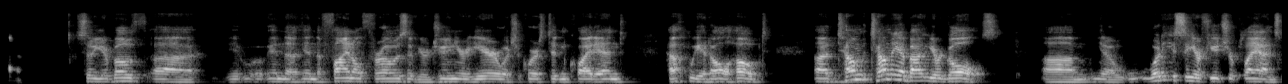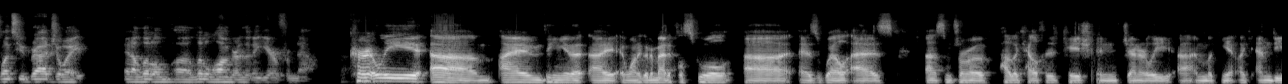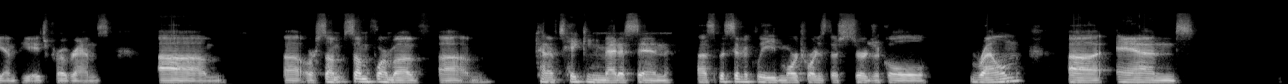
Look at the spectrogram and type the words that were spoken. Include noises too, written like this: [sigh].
So you're both uh, in the in the final throes of your junior year, which of course didn't quite end how we had all hoped. Uh, tell me tell me about your goals. Um, you know, what do you see your future plans once you graduate in a little a little longer than a year from now? Currently um, i'm thinking that i, I want to go to medical school uh, as well as uh, some sort of public health education. Generally uh, i'm looking at like md mph programs um, uh, or some some form of um, kind of taking medicine uh, specifically more towards the surgical realm uh, and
